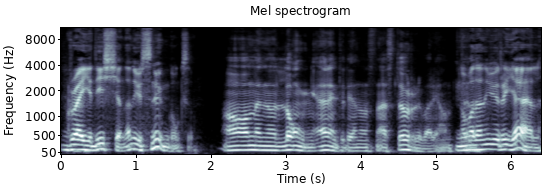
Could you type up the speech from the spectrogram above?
Grey Edition. Den är ju snygg också. Ja, men någon lång, är det inte det? Någon sån här större variant? Ja, men den är ju rejäl.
